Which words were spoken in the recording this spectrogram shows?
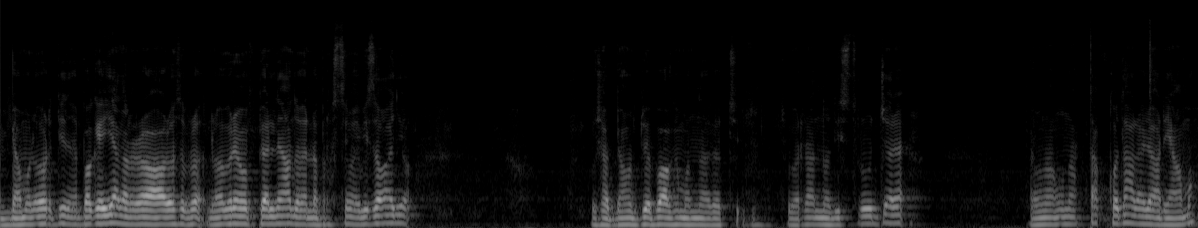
Cambiamo l'ordine. Pokéiano lo, lo, lo avremo più allenato nel prossimo episodio. Qui abbiamo due Pokémon che ci, ci, vorranno distruggere. Un, un attacco tale lo ariamo.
